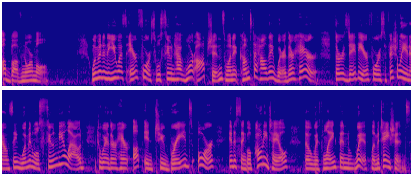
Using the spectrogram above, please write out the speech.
above normal. Women in the U.S. Air Force will soon have more options when it comes to how they wear their hair. Thursday, the Air Force officially announcing women will soon be allowed to wear their hair up in two braids or in a single ponytail, though with length and width limitations.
